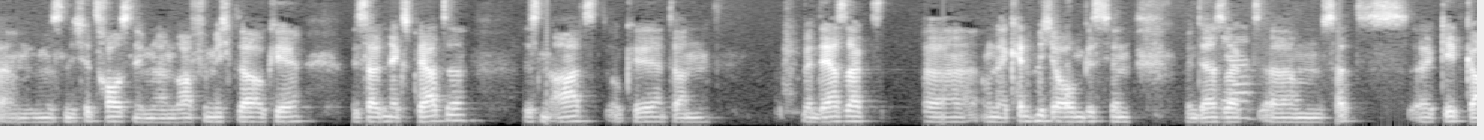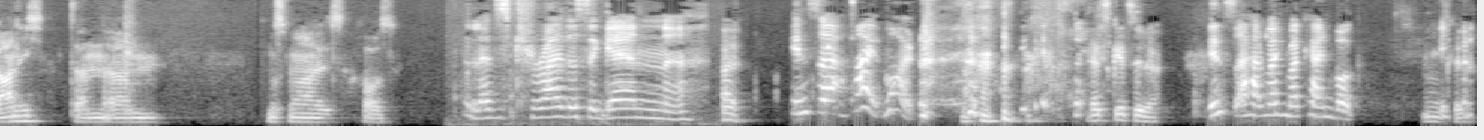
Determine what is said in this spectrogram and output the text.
Ähm, wir müssen dich jetzt rausnehmen. Dann war für mich klar, okay, ist halt ein Experte, ist ein Arzt, okay, dann, wenn der sagt, äh, und er kennt mich auch ein bisschen, wenn der sagt, ja. ähm, es hat, äh, geht gar nicht, dann ähm, muss man halt raus. Let's try this again. Hi. Insta, hi, moin. Jetzt geht's wieder. Insta hat manchmal keinen Bock. Okay. Ich würde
